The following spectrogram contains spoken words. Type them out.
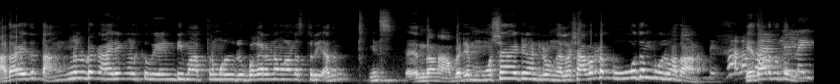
അതായത് തങ്ങളുടെ കാര്യങ്ങൾക്ക് വേണ്ടി മാത്രമുള്ള ഒരു ഉപകരണമാണ് സ്ത്രീ. അത് മീൻസ് എന്താണ് അവരെ മോശമായിട്ട് കണ്ടിട്ടൊന്നുമല്ല പക്ഷെ അവരുടെ ബോധം പോലും അതാണ്. യഥാർത്ഥത്തിൽ,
